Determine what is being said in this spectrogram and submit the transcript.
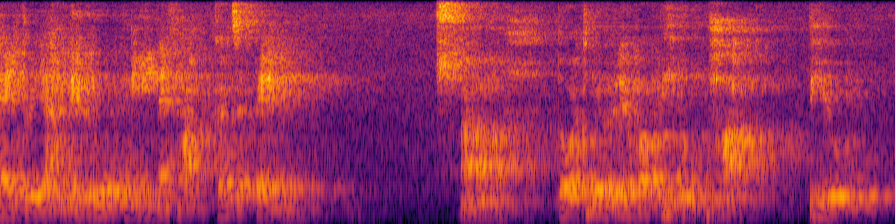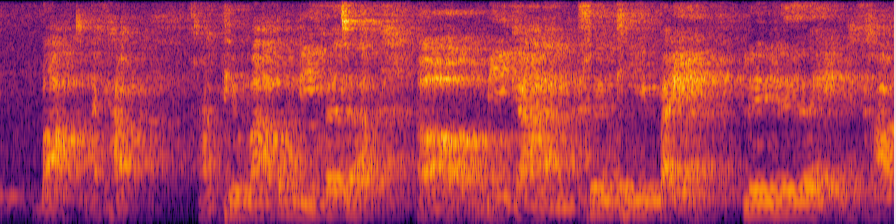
ในตัวอย่างในรูปนี้นะครับก็จะเป็นตัวที่เราเรียกว่าพิวพักพิวบักนะครับพิวบักตรงนี้ก็จะมีการเคลื่อนที่ไปเรื่อยๆนะครับ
